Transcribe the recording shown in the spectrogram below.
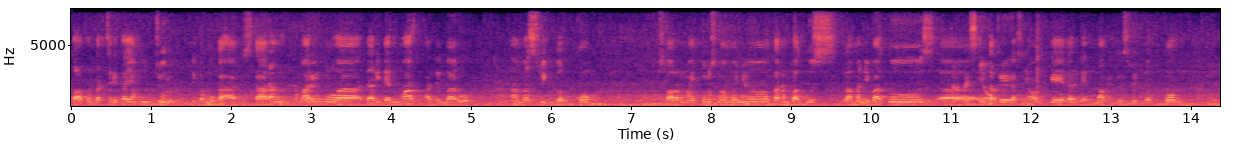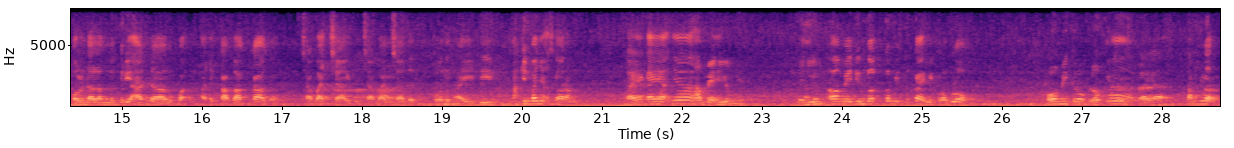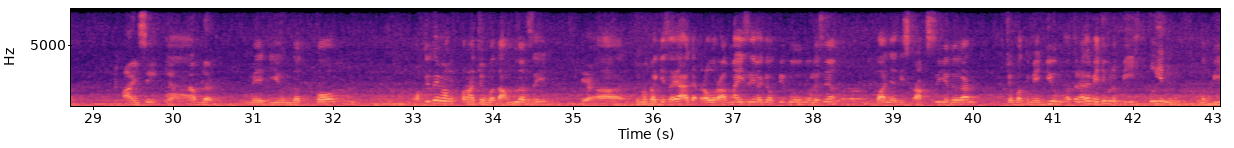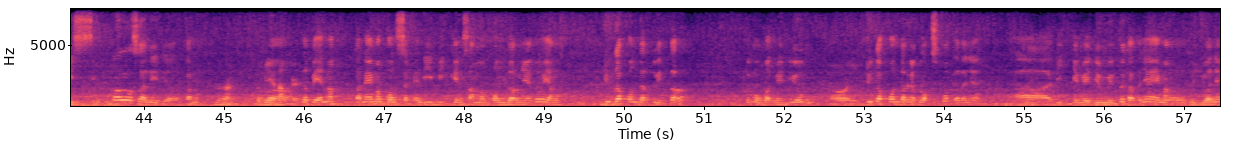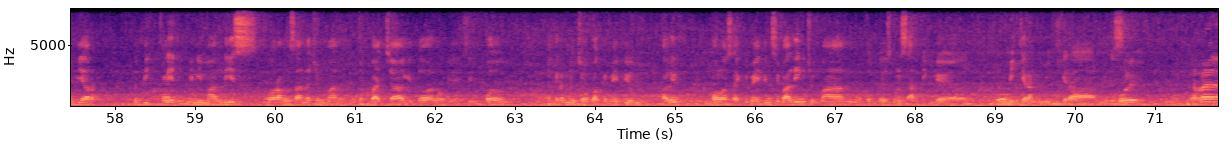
platform bercerita yang muncul di permukaan. Sekarang kemarin keluar dari Denmark ada yang baru nama Swig.com. Sekarang naik terus namanya karena bagus, lamannya bagus, eh, Interface-nya oke. interface-nya oke dari Denmark itu Swig.com. Kalau dalam negeri ada lupa ada Kabaka gak? Cabaca itu cabaca.co.id. Makin banyak sekarang. Kayak kayaknya Ah, ya? medium ya? medium Ah, medium.com itu kayak microblog. oh microblog gitu Ah, kayak Tumblr. I see ya Ah. Tumblr medium.com waktu itu emang pernah coba Tumblr sih ya Uh, cuma bagi saya agak terlalu ramai sih bagi waktu itu nulisnya. Banyak distraksi gitu kan. Coba ke medium. Oh ternyata medium lebih clean lebih simple sekali dia. Kan beneran? Lebih uh, enak ya? lebih enak. Karena emang konsep yang dibikin sama foundernya itu yang juga founder Twitter itu membuat medium. Oh iya. juga foundernya Blogspot katanya. Uh, bikin medium itu katanya emang tujuannya biar lebih clean minimalis. Orang sana cuman untuk baca gitu lebih simple akhirnya mencoba ke medium kali kalau saya ke medium sih paling cuman untuk nulis nulis artikel Oh. pemikiran pemikiran gitu sih. boleh karena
